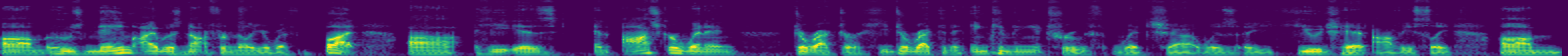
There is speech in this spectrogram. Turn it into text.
um, whose name I was not familiar with, but uh, he is an Oscar-winning director. He directed An Inconvenient Truth, which uh, was a huge hit, obviously. Um,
